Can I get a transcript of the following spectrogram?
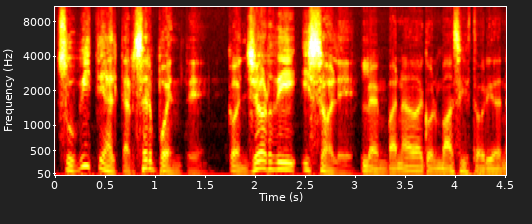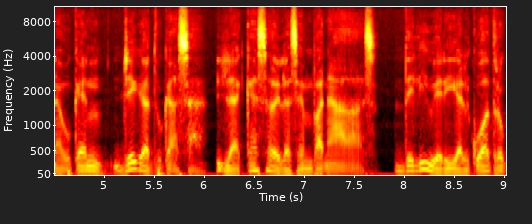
Subite al tercer puente con Jordi y Sole. La empanada con más historia de Neuquén llega a tu casa. La Casa de las Empanadas. Delivery al 44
